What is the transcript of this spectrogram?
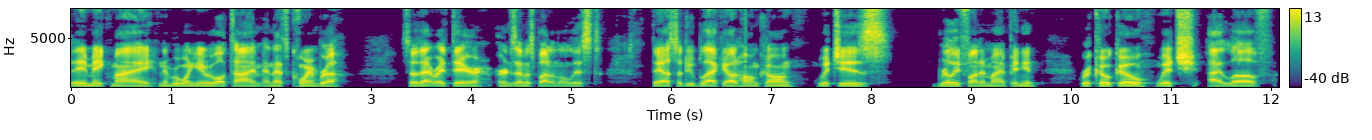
they make my number one game of all time, and that's Coimbra. So that right there earns them a spot on the list. They also do Blackout Hong Kong, which is really fun in my opinion. Rococo, which I love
